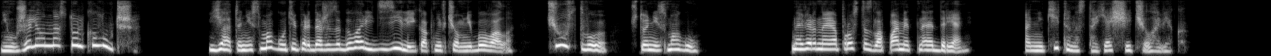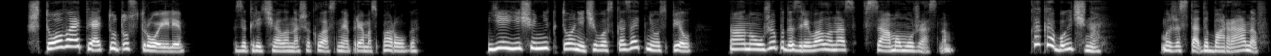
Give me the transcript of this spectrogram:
Неужели он настолько лучше? Я-то не смогу теперь даже заговорить с Зилей, как ни в чем не бывало. Чувствую, что не смогу. Наверное, я просто злопамятная дрянь. А Никита — настоящий человек. «Что вы опять тут устроили?» — закричала наша классная прямо с порога. Ей еще никто ничего сказать не успел, а она уже подозревала нас в самом ужасном. Как обычно. Мы же стадо баранов.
